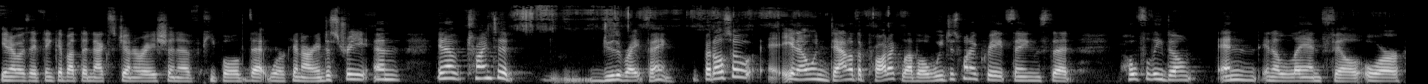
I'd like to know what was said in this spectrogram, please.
you know, as I think about the next generation of people that work in our industry and, you know, trying to do the right thing. But also, you know, and down at the product level, we just want to create things that hopefully don't end in a landfill or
